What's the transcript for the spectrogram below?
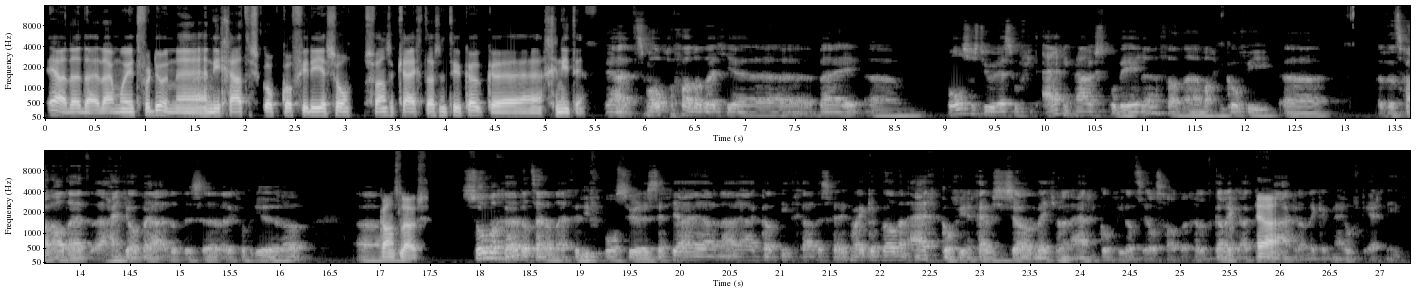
Ja, daar, daar, daar moet je het voor doen. Eh, en die gratis kop koffie die je soms van ze krijgt, dat is natuurlijk ook eh, genieten. Ja, het is me opgevallen dat je eh, bij ehm Poolse stewardess hoef je het eigenlijk nauwelijks te proberen. Van, mag ik een koffie? Dat is gewoon altijd handje open, ja, dat is, weet ik veel, 3 euro. Ehm, Kansloos. Sommigen, dat zijn dan echt de lieve polstuurders, die zeggen ja, ja, nou ja, ik kan het niet gratis geven, maar ik heb wel mijn eigen koffie. En geven ze zo een beetje van hun eigen koffie, dat is heel schattig. En dat kan ik ook Ja. maken. Dan denk ik, nee, hoef ik echt niet.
